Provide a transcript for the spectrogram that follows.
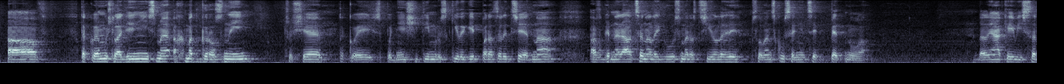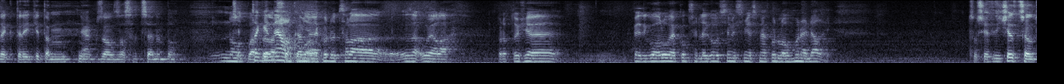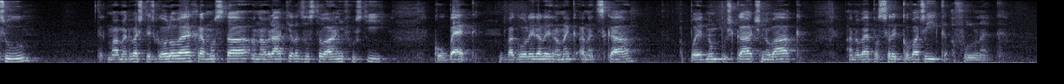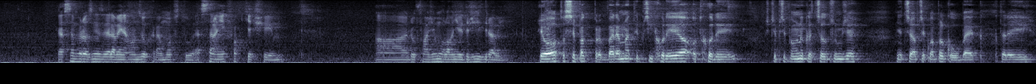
a v takovém šladění jsme Achmat Grozný, což je takový spodnější tým ruské ligy, porazili 3-1 a v generálce na ligu jsme rozstříleli slovenskou senici 5-0. Byl nějaký výsledek, který tě tam nějak vzal za srdce, nebo No, tak jedna mě jako docela zaujala, protože pět gólů jako před ligou si myslím, že jsme jako dlouho nedali. Co se týče střelců, tak máme dva čtyřgólové, Chramosta a navrátilec hostování v Ústí Koubek. Dva góly dali Hronek a Necka a po jednom Puškáč, Novák a nové posily Kovařík a Fulnek. Já jsem hrozně zvědavý na Honzu Chramostu, já se na ně fakt těším a doufám, že mu hlavně vydrží zdraví. Jo, to si pak probereme ty příchody a odchody. Ještě připomenu střelcům, že mě třeba překvapil Koubek, který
